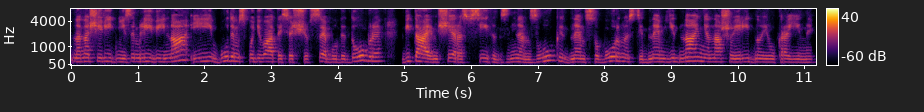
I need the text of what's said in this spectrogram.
на нашій рідній землі війна, і будемо сподіватися, що все буде добре. Вітаємо ще раз всіх з Днем Злуки, Днем Соборності, Днем єднання нашої рідної України.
